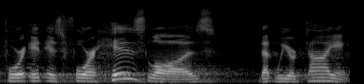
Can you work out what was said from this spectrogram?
For it is for his laws that we are dying.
